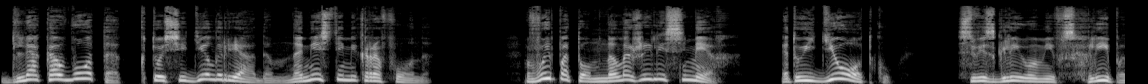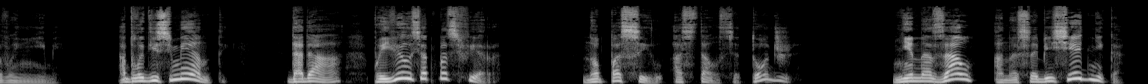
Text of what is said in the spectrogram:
для кого-то, кто сидел рядом, на месте микрофона. Вы потом наложили смех, эту идиотку, с визгливыми всхлипываниями, аплодисменты. Да-да, появилась атмосфера. Но посыл остался тот же. Не на зал, а на собеседника.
